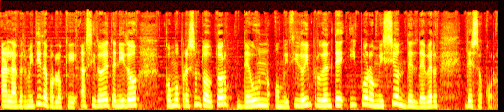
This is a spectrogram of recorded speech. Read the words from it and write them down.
a la permitida, por lo que ha sido detenido como presunto autor de un homicidio imprudente y por omisión del deber de socorro.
